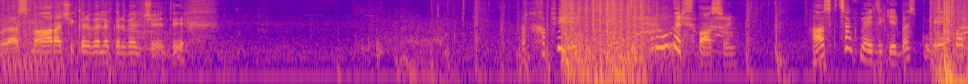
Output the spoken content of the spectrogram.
Որ ասում է առաջի կրվելը կրվել չէ, դի։ Խփի։ Որ ում էր սպասում։ Հասկացանք մեծիկ էր, բայց մեր պատ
